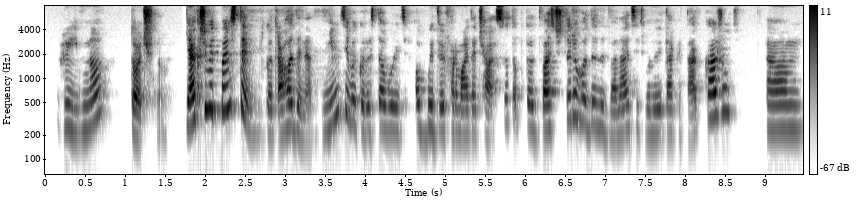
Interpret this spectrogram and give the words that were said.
– рівно, точно. Як же відповісти, котра година? Німці використовують обидві формати часу, тобто 24 години 12 вони і так і так кажуть. Ем,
